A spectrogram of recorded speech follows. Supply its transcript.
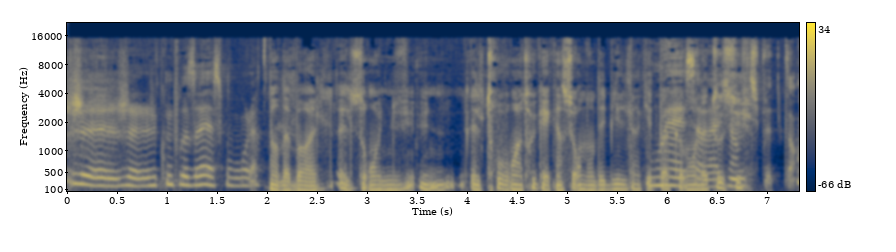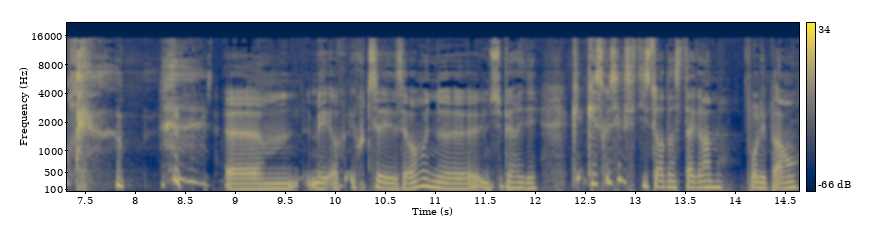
je, je, je composerai à ce moment-là. Non, d'abord, elles, elles auront une, une, elles trouveront un truc avec un surnom débile, t'inquiète pas, Ouais, comme on ça a va, tous j'ai un petit peu de temps. Euh, mais euh, écoute, c'est vraiment une, super idée. Qu- Qu'est-ce que c'est que cette histoire d'Instagram pour les parents?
